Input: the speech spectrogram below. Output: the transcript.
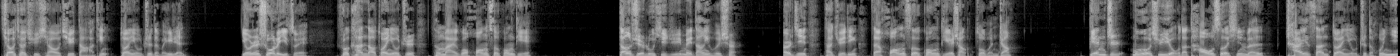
悄悄去小区打听段有志的为人。有人说了一嘴，说看到段有志曾买过黄色光碟。当时卢锡菊没当一回事而今他决定在黄色光碟上做文章，编织莫须有的桃色新闻，拆散段有志的婚姻。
